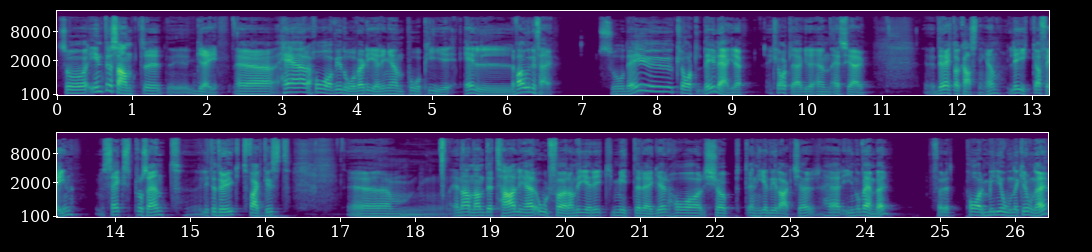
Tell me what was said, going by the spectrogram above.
Så intressant eh, grej. Eh, här har vi då värderingen på P11 ungefär. Så det är ju klart, det är ju lägre, klart lägre än SCR. Direktavkastningen, lika fin. 6% lite drygt faktiskt. Ehm, en annan detalj här, ordförande Erik Mitteregger har köpt en hel del aktier här i november för ett par miljoner kronor.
